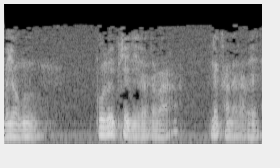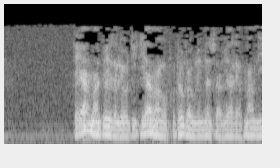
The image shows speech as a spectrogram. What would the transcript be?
မယုံဘူးကိုယ်တို့ဖြစ်နေတော့တော့လက်ခံလာတာပဲတရားမှတွေ့သလိုဒီတရားမှကိုဖုထုတ်တော်မူမြတ်စွာဘုရားလည်းမှန်ပြီ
